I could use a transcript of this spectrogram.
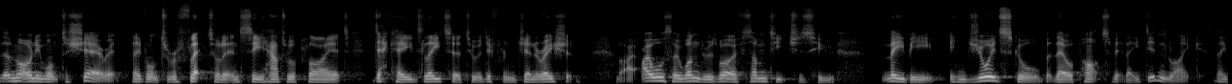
they not only want to share it, they'd want to reflect on it and see how to apply it decades later to a different generation. I also wonder as well if some teachers who maybe enjoyed school, but there were parts of it they didn't like, they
